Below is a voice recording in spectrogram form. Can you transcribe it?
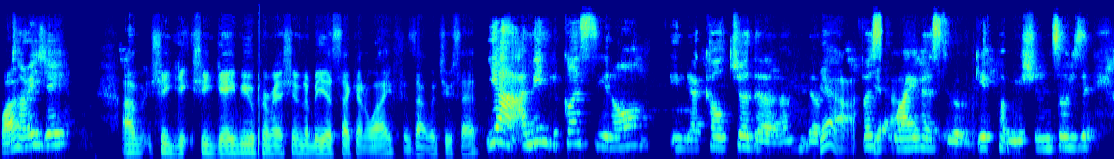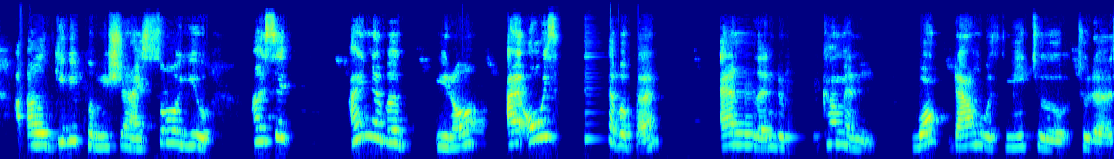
What? sorry, Jay. Um, she she gave you permission to be a second wife. Is that what you said? Yeah, I mean because you know in their culture the the Yeah. first yeah. wife has to give permission. So he said, I'll give you permission. I saw you. I said, I never, you know, I always have a plan, Alan to come and walk down with me to, to the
